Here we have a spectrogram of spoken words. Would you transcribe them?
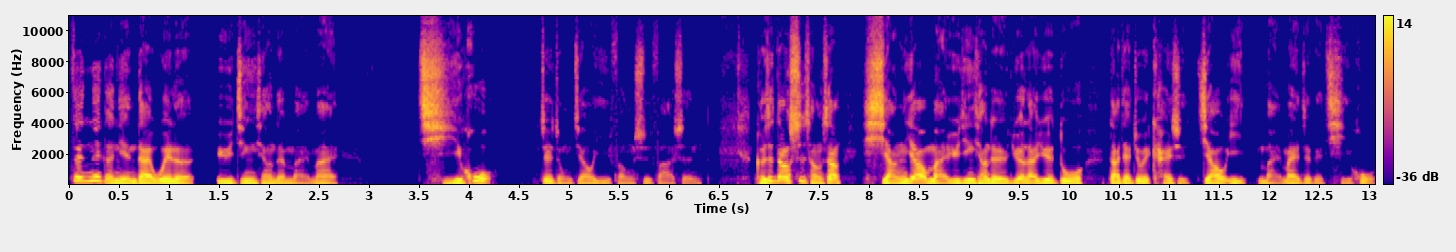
在那个年代，为了郁金香的买卖。期货这种交易方式发生，可是当市场上想要买郁金香的人越来越多，大家就会开始交易买卖这个期货。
